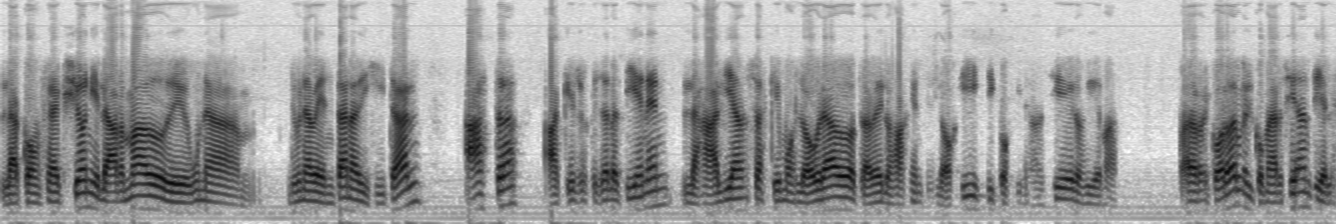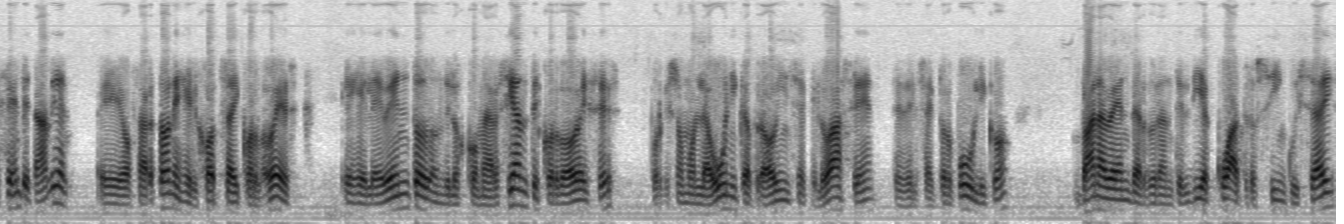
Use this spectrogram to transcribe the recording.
la confección y el armado de una, de una ventana digital hasta aquellos que ya la tienen, las alianzas que hemos logrado a través de los agentes logísticos, financieros y demás. Para recordarle al comerciante y a la gente también, eh, Ofertón es el Hot Site cordobés, es el evento donde los comerciantes cordobeses, porque somos la única provincia que lo hace desde el sector público, van a vender durante el día 4, 5 y 6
